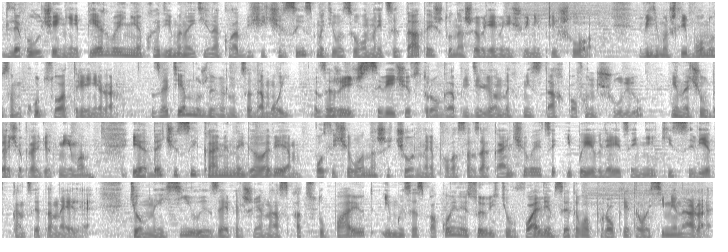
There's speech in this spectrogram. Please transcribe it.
Для получения первой необходимо найти на кладбище часы с мотивационной цитатой, что наше время еще не пришло. Видимо шли бонусом курсу от тренера. Затем нужно вернуться домой, зажечь свечи в строго определенных местах по фэншую, иначе удача пройдет мимо, и отдать часы каменной голове, после чего наша черная полоса заканчивается и появляется некий свет в конце тоннеля. Темные силы, запершие нас, отступают, и мы со спокойной совестью валим с этого проклятого семинара,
